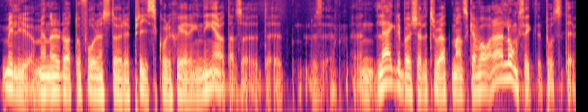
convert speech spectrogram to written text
miljö. Menar du då att då får du en större priskorrigering neråt? Alltså en lägre börs eller tror du att man ska vara långsiktigt positiv?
